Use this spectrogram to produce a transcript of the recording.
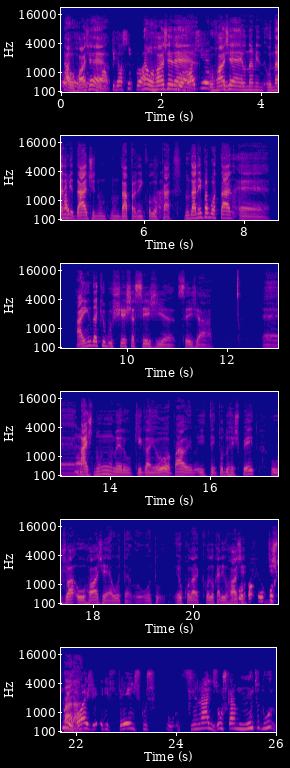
não, o Roger é. Uma opinião própria. Não, o Roger é. O Roger, o Roger é unanimidade, não, não dá para nem colocar. Ah. Não dá nem para botar. É... Ainda que o Bochecha seja, seja é, mais número, que ganhou pá, e, e, tem todo o respeito, o, jo, o Roger é outra, outro. Eu colocaria o Roger o, o, disparado. o Roger ele fez, os, finalizou uns caras muito duros.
